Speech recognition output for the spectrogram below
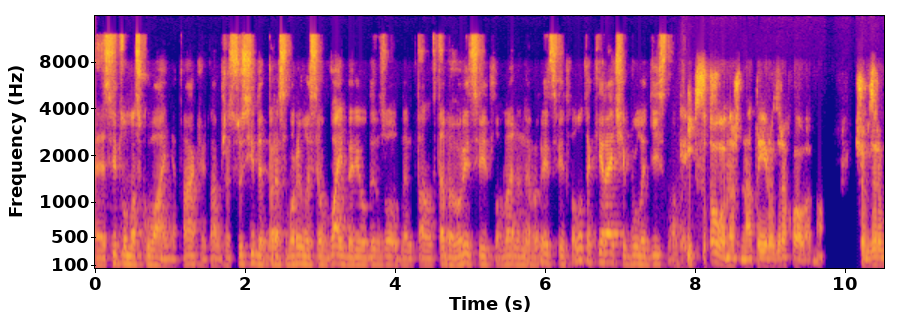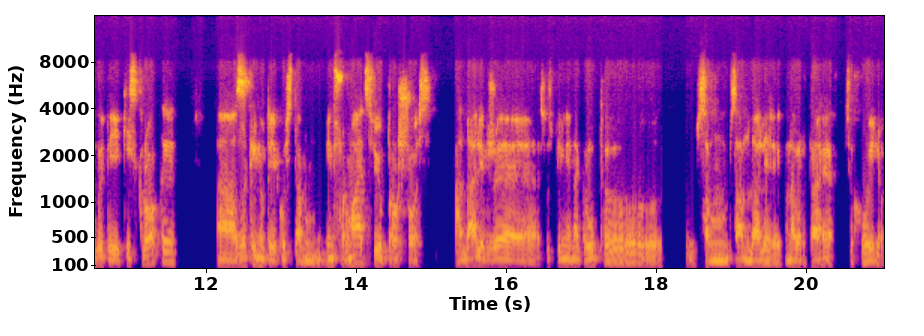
е, Світломаскування, так що там вже сусіди пересварилися в вайбері один з одним. Там в тебе горить світло, в мене не горить світло. Ну такі речі були дійсно. І все ж на те й розраховано, щоб зробити якісь кроки, закинути якусь там інформацію про щось, а далі вже суспільний накрут е, сам сам далі навертає цю хвилю.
